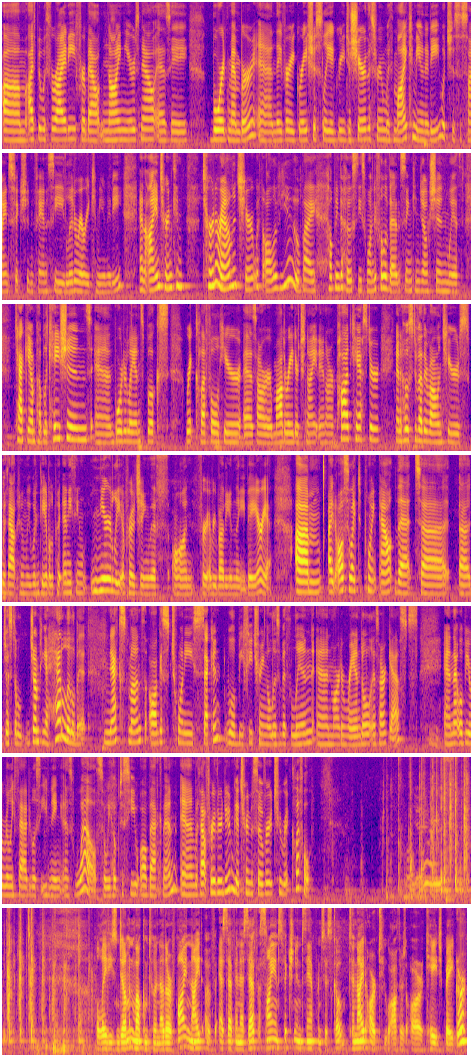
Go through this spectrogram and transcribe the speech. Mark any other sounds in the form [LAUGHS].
Um, I've been with Variety for about nine years now as a board member, and they very graciously agreed to share this room with my community, which is the science fiction, fantasy, literary community. And I, in turn, can turn around and share it with all of you by helping to host these wonderful events in conjunction with Tachyon Publications and Borderlands Books. Rick Kleffel here as our moderator tonight and our podcaster, and a host of other volunteers without whom we wouldn't be able to put anything nearly approaching this on for everybody in the Bay Area. Um, I'd also like to point out that uh, uh, just a, jumping ahead a little bit, next month, August 22nd, we'll be featuring Elizabeth Lynn and Marta Randall as our guests. And that will be a really fabulous evening as well. So we hope to see you all back then. And without further ado, I'm going to turn this over to Rick Kleffel. Well, ladies and gentlemen, welcome to another fine night of SF and SF Science Fiction in San Francisco. Tonight, our two authors are Kage Baker,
